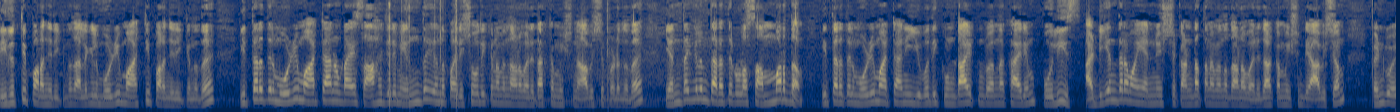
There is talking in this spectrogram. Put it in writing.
തിരുത്തി പറഞ്ഞിരിക്കുന്നത് അല്ലെങ്കിൽ മൊഴി മാറ്റി പറഞ്ഞിരിക്കുന്നത്. ഇത്തരത്തിൽ മൊഴി മാറ്റാനുണ്ടായ സാഹചര്യം എന്ത് എന്ന് പരിശോധിക്കണമെന്നാണ് വനിതാ കമ്മീഷൻ ആവശ്യപ്പെടുന്നത്. എന്തെങ്കിലും തരത്തിലുള്ള സമ്മർദ്ദം ഇത്തരത്തിൽ മൊഴി മാറ്റാൻ ഈ യുവതിക്ക് ഉണ്ടായിട്ടുണ്ടോ എന്ന കാര്യം പോലീസ് അടിയന്തരമായി അന്വേഷിച്ച് കണ്ടെത്തണമെന്നതാണ് വനിതാ കമ്മീഷന്റെ ആവശ്യം. പെൺകു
